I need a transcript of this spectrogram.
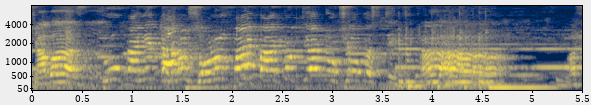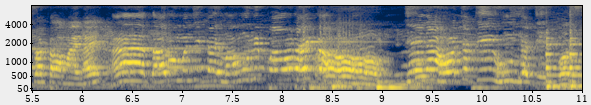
शाबास. तू काही दारू सोडून डोक्यावर बसते. हा हा, हा. असं काम आहे नाही? हा दारू म्हणजे काय? मामूली पावर आहे का? हो. जे ना होतं ते होऊन जाते. बस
